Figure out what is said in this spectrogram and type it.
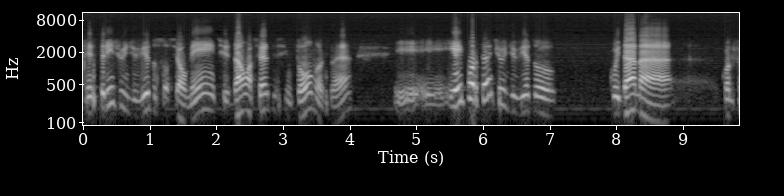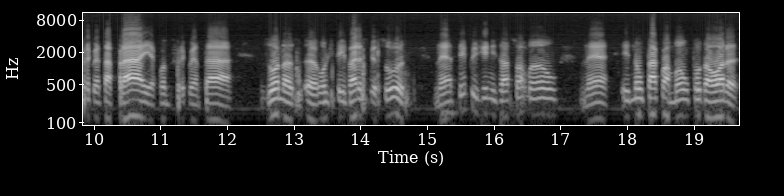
restringe o indivíduo socialmente, dá uma série de sintomas, né? E, e, é importante o indivíduo cuidar na, quando frequentar praia, quando frequentar zonas uh, onde tem várias pessoas, né? Sempre higienizar sua mão, né? E não estar tá com a mão toda hora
